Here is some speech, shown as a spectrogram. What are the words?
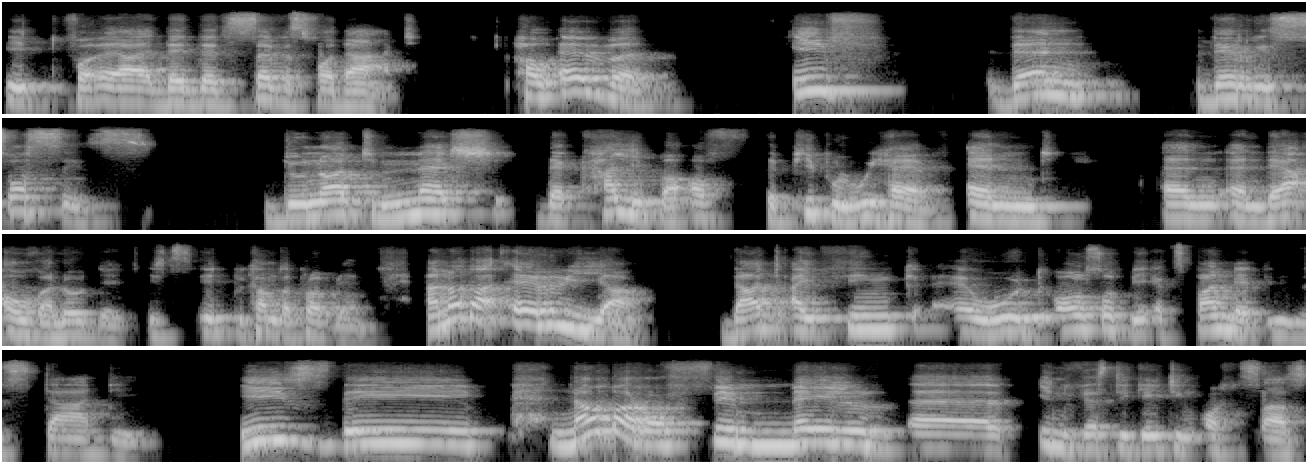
it for uh, the, the service for that. However, if then the resources do not match the caliber of the people we have and and, and they are overloaded, it's, it becomes a problem. Another area that I think uh, would also be expanded in the study is the number of female uh, investigating officers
